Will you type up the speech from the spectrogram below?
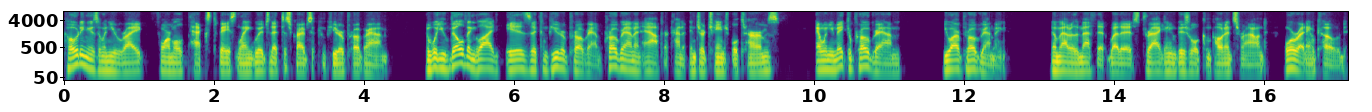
Coding is when you write formal text based language that describes a computer program. And what you build in Glide is a computer program. Program and app are kind of interchangeable terms. And when you make a program, you are programming, no matter the method, whether it's dragging visual components around or writing code.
